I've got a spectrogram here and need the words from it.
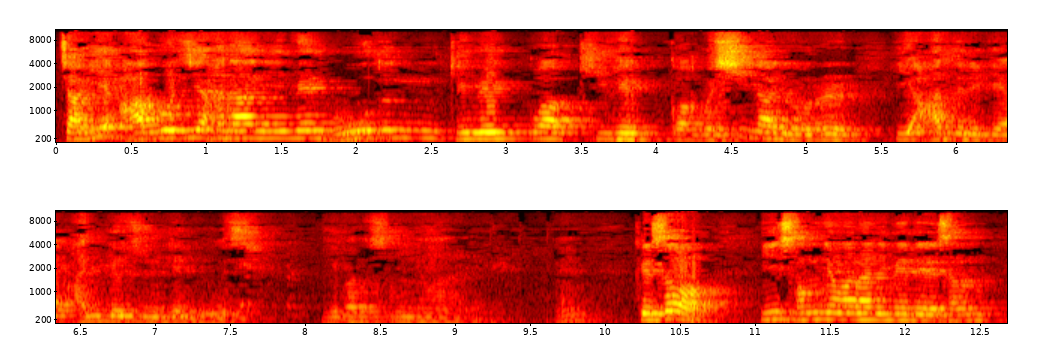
자, 이 아버지 하나님의 모든 계획과 기획과 그 시나리오를 이 아들에게 알려주는 게 누구겠어요? 이게 바로 성령 하나님이에요. 그래서 이 성령 하나님에 대해서는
